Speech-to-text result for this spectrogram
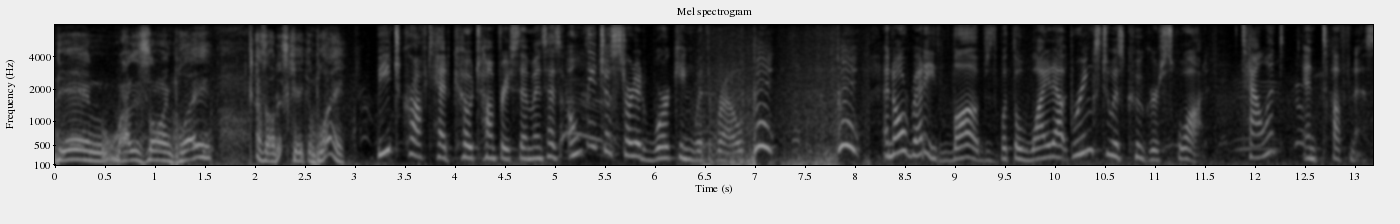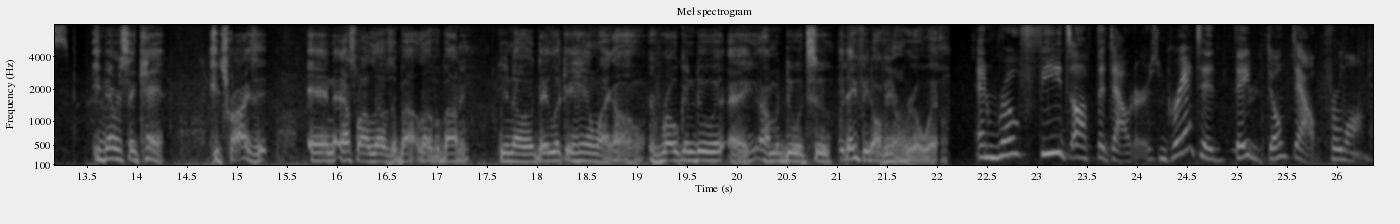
Then I just saw him play. That's all this kid can play. Beechcroft head coach Humphrey Simmons has only just started working with Roe and already loves what the wideout brings to his Cougars squad talent and toughness. He never say can't. He tries it, and that's what I love about love about him. You know, they look at him like, oh, if Roe can do it, hey, I'm gonna do it too. They feed off him real well. And Roe feeds off the doubters. Granted, they don't doubt for long.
